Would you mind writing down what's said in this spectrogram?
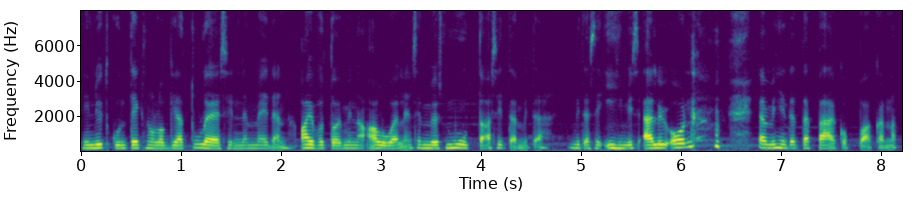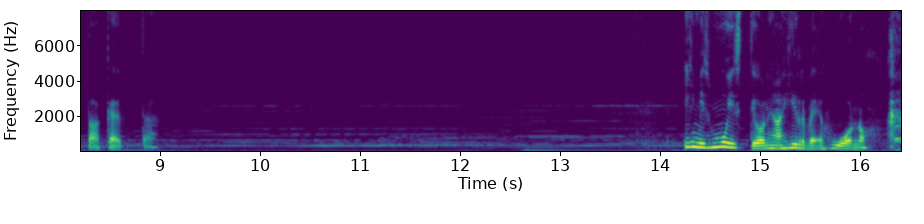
Niin nyt kun teknologia tulee sinne meidän aivotoiminnan alueelle, niin se myös muuttaa sitä, mitä, mitä se ihmisäly on ja mihin tätä pääkoppaa kannattaa käyttää. Ihmismuisti on ihan hirveän huono.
